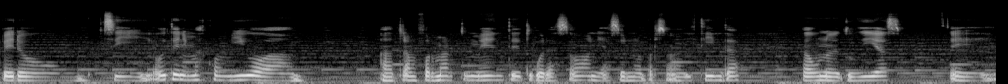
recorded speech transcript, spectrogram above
Pero si hoy te animas conmigo a, transformar tu mente, tu corazón y a ser una persona distinta cada uno de tus días, eh,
